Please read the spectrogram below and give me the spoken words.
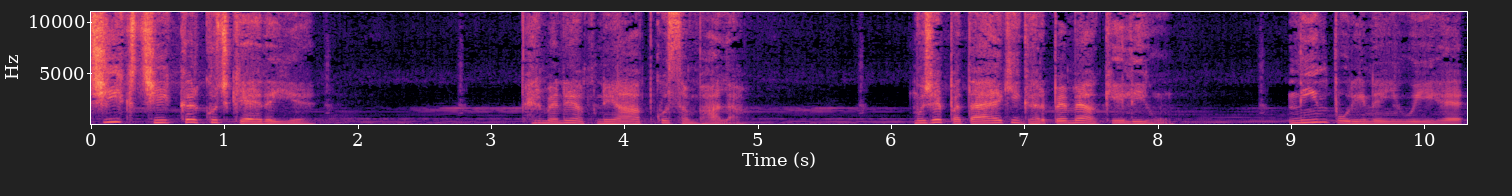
चीख चीख कर कुछ कह रही है। फिर मैंने अपने आप को संभाला। मुझे पता है कि घर पे मैं अकेली हूँ। नींद पूरी नहीं हुई है,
